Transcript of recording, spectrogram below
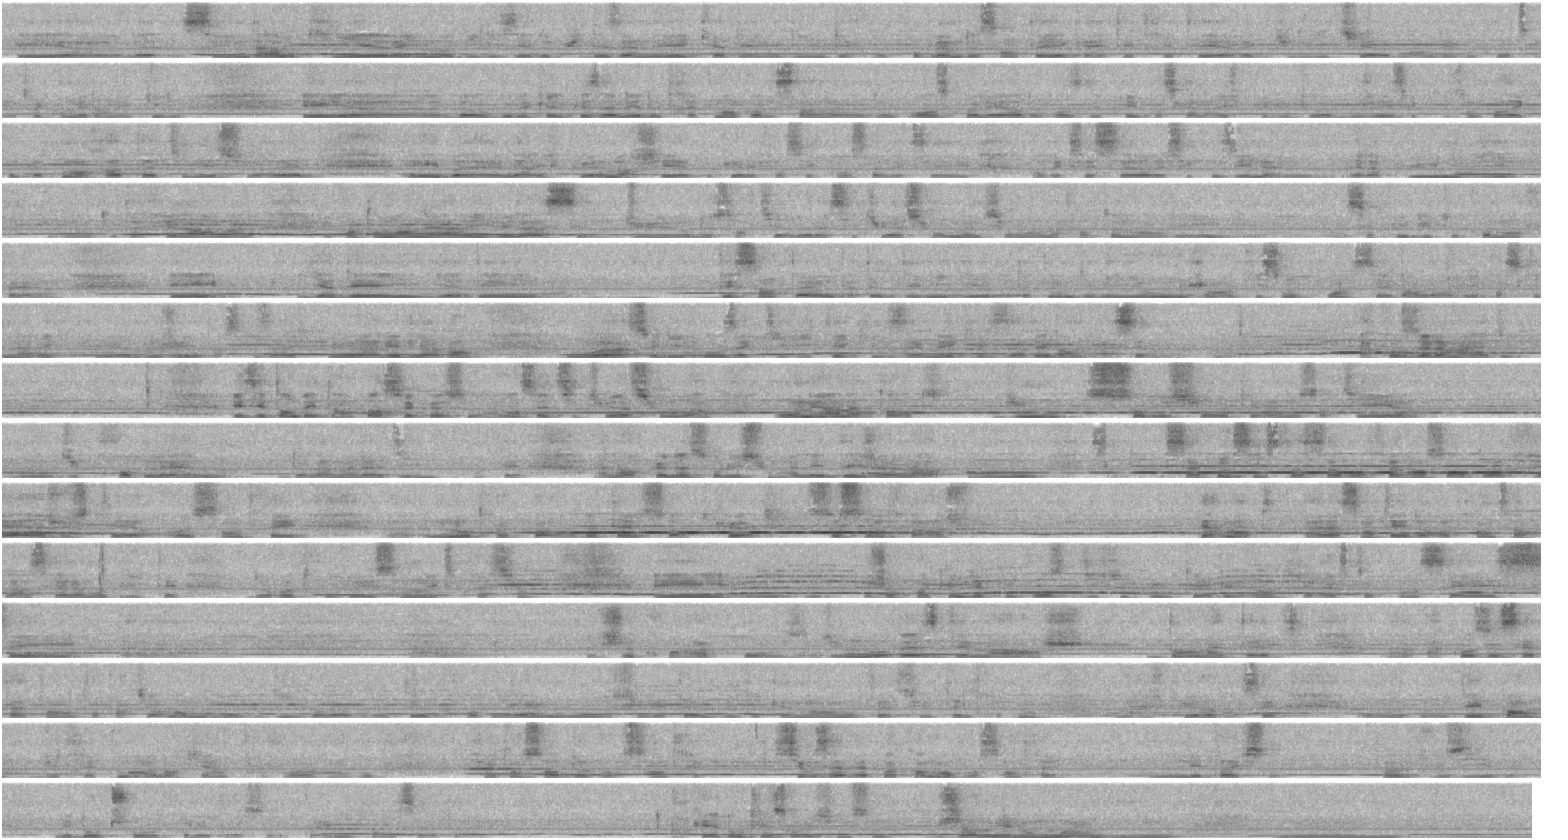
Et euh, ben, c'est une dame qui est immobilisée depuis des années, qui a eu des gros problèmes de santé, qui a été traitée avec du lithium, rendez-vous compte, c'est les trucs qu'on met dans les piles. Et euh, ben, au bout de quelques années de traitement comme ça, euh, de grosses colères, de grosses déprimes, parce qu'elle n'arrive plus du tout à bouger, son corps est complètement ratatiné sur elle, et ben, elle n'arrive plus à marcher, elle ne peut plus aller faire ses courses avec ses, avec ses sœurs et ses cousines, elle n'a plus une vie tout à fait normale. Et quand on en est arrivé là, c'est dur de sortir de la situation, même si on en a fortement envie, on ne sait plus du tout comment faire. Et il y a des, il y a des des centaines, peut-être des milliers, peut-être même des millions de gens qui sont coincés dans leur vie parce qu'ils n'arrivent plus à bouger, parce qu'ils n'arrivent plus à aller de l'avant ou à se livrer aux activités qu'ils aimaient, qu'ils avaient dans le passé à cause de la maladie. Et c'est embêtant parce que souvent dans cette situation-là, on est en attente d'une solution qui va nous sortir du problème de la maladie, alors que la solution, elle est déjà là en nous. Ça consiste à savoir faire en sorte de réajuster, recentrer euh, notre corps de telle sorte que ce centrage permette à la santé de reprendre sa place et à la mobilité de retrouver son expression. Et je crois qu'une des plus grosses difficultés des gens qui restent coincés, c'est euh, euh, je crois à cause d'une mauvaise démarche dans la tête, à, cause de cette attente, à partir du moment où on vous dit, voilà, vous avez tel problème, ou suivez tel médicament, ou suivez tel traitement, on n'arrive plus à avancer, on, dépend du traitement alors qu'il y a un pouvoir en vous. Faites en sorte de vous recentrer. Si vous ne savez pas comment vous recentrer, les taïsos peuvent vous y aider. Mais d'autres choses pour les taïsos, pas uniquement le Saïtaï. Ok, donc les solutions sont jamais loin de nous. Hum,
